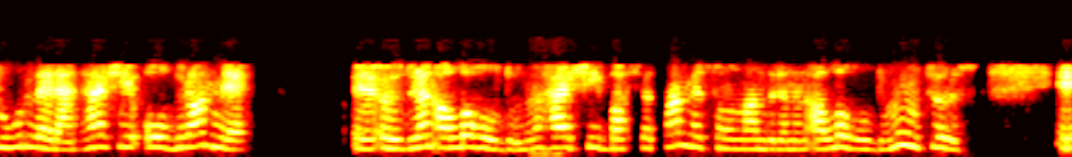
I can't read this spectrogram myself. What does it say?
şuur veren, her şeyi olduran ve e, öldüren Allah olduğunu, her şeyi başlatan ve sonlandıranın Allah olduğunu unutuyoruz. E,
